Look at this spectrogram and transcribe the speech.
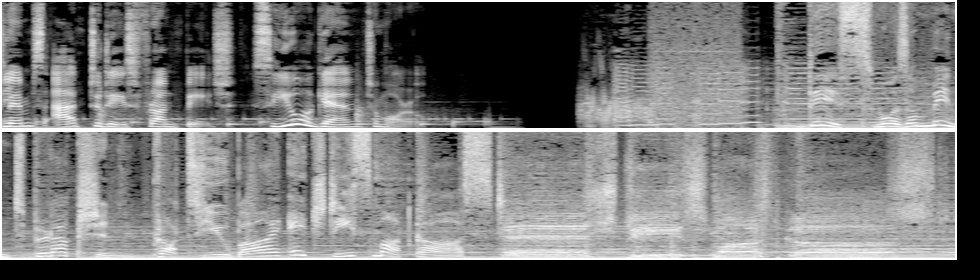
glimpse at today's front page. See you again tomorrow. This was a Mint production brought to you by HT Smartcast. HT Smartcast.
